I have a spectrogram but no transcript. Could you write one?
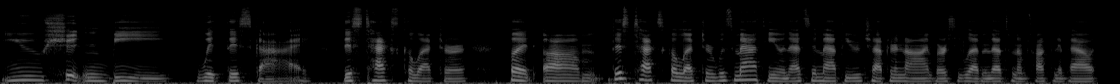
you shouldn't be with this guy, this tax collector. But um, this tax collector was Matthew, and that's in Matthew chapter 9, verse 11. That's what I'm talking about.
